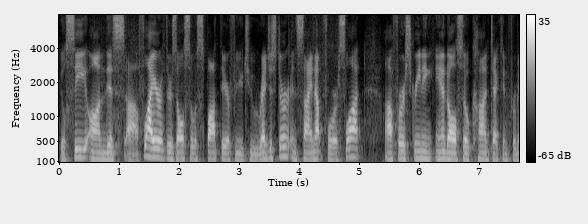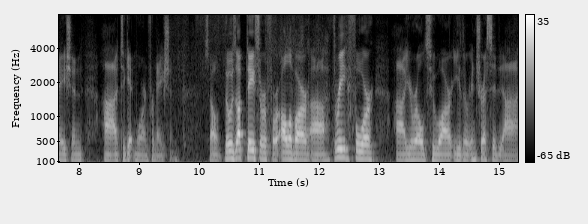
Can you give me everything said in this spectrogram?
You'll see on this uh, flyer, there's also a spot there for you to register and sign up for a slot uh, for a screening and also contact information uh, to get more information. So those updates are for all of our uh, three, four, year olds who are either interested uh,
